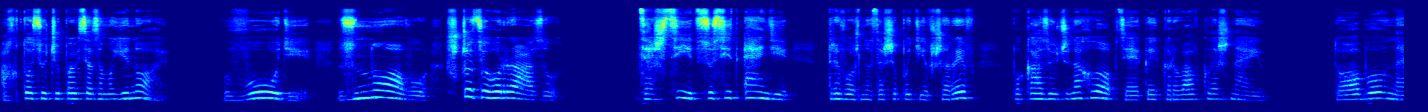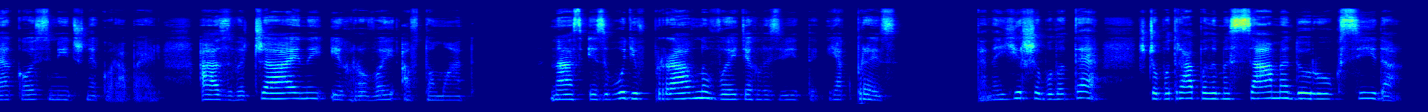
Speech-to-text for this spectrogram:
а хтось учепився за мої ноги. Вуді, знову, що цього разу? Це ж сід, сусід Енді, тривожно зашепотів шериф, показуючи на хлопця, який керував клешнею. То був не космічний корабель, а звичайний ігровий автомат. Нас із Вуді вправно витягли звідти, як приз. Та найгірше було те, що потрапили ми саме до рук сіда.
